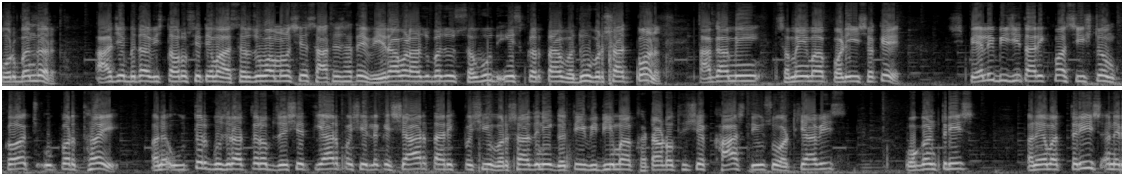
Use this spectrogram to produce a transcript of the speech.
પોરબંદર. આ જે બધા વિસ્તારો છે તેમાં અસર જોવા મળશે. સાથે સાથે વેરાવળ આજુબાજુ સૌદ ઇંચ કરતાં વધુ વરસાદ પણ આગામી સમયમાં પડી શકે. પહેલી બીજી તારીખમાં સિસ્ટમ કચ્છ ઉપર થઈ અને ઉત્તર ગુજરાત તરફ જશે. ત્યાર પછી એટલે કે ચાર તારીખ પછી વરસાદની ગતિવિધિમાં ઘટાડો થશે. ખાસ દિવસો અઠ્યાવીસ, ઓગણત્રીસ અને એમાં ત્રીસ અને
